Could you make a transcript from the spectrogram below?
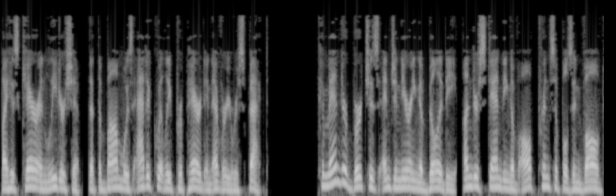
by his care and leadership, that the bomb was adequately prepared in every respect. Commander Birch's engineering ability, understanding of all principles involved,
